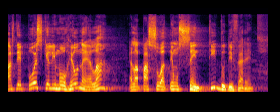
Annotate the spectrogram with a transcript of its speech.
Mas depois que ele morreu nela, ela passou a ter um sentido diferente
